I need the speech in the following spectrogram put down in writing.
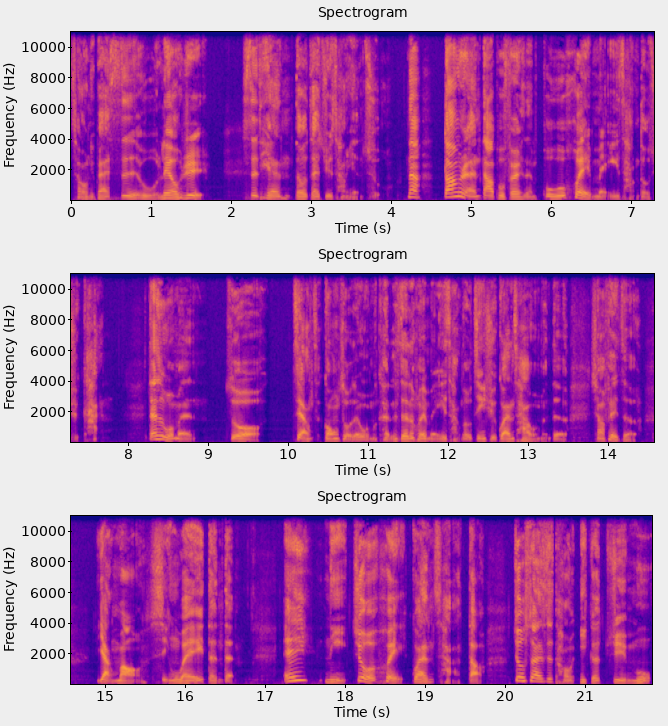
从礼拜四、五、六日四天都在剧场演出。那当然，大部分人不会每一场都去看，但是我们做。这样子工作的，我们可能真的会每一场都进去观察我们的消费者样貌、行为等等。诶，你就会观察到，就算是同一个剧目，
